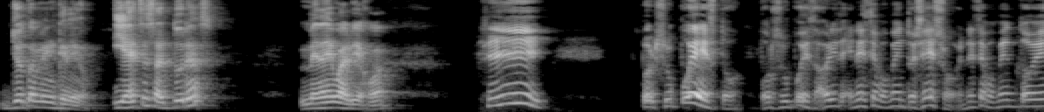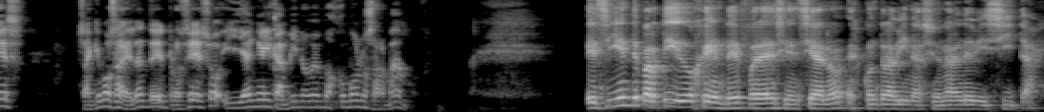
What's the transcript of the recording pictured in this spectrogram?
Yo también creo. Y a estas alturas, me da igual, viejo, ¿ah? Sí, por supuesto, por supuesto. Ahorita, en este momento es eso, en este momento es saquemos adelante el proceso y ya en el camino vemos cómo nos armamos. El siguiente partido, gente, fuera de Cienciano, es contra Binacional de visita.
